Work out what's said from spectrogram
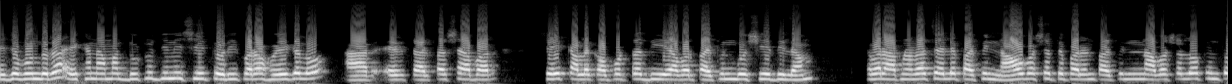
এই যে বন্ধুরা, এখানে আমার দুটো জিনিসই তৈরি করা হয়ে গেল, আর এর চারপাশে আবার সেই কালো কাপড়টা দিয়ে আবার পাইপিন বসিয়ে দিলাম। এবার আপনারা চাইলে পাইপিং নাও বসাতে পারেন, পাইপিং না বসালেও কিন্তু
